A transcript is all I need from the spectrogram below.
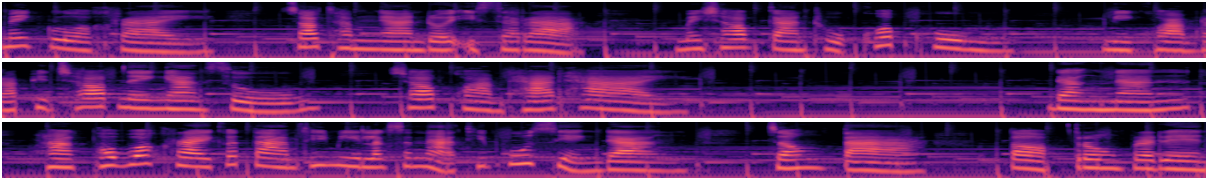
ไม่กลัวใคร ชอบทำงานโดยอิสระ ไม่ชอบการถูกควบคุม มีความรับผิดชอบในงานสูง ชอบความท้าทาย ดังนั้นหากพบว่าใครก็ตามที่มีลักษณะที่พูดเสียงดัง จ้องตา ตอบตรงประเด็น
